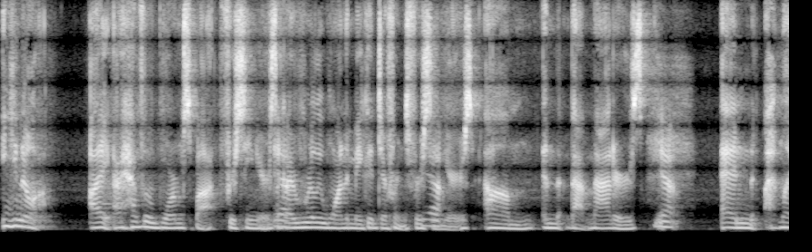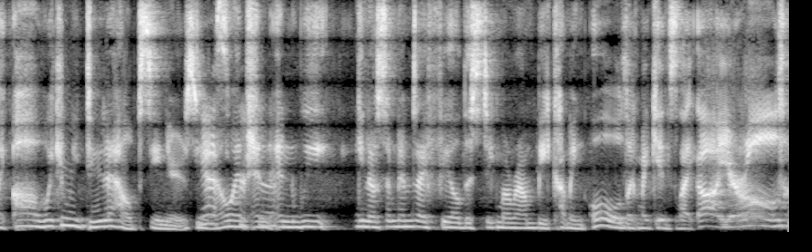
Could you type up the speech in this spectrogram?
you know, I, I have a warm spot for seniors. Yeah. Like I really want to make a difference for yeah. seniors. Um, and th- that matters. Yeah. And I'm like, oh, what can we do to help seniors? You yes, know, and, sure. and and we, you know, sometimes I feel the stigma around becoming old. Like my kids, like, oh, you're old.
